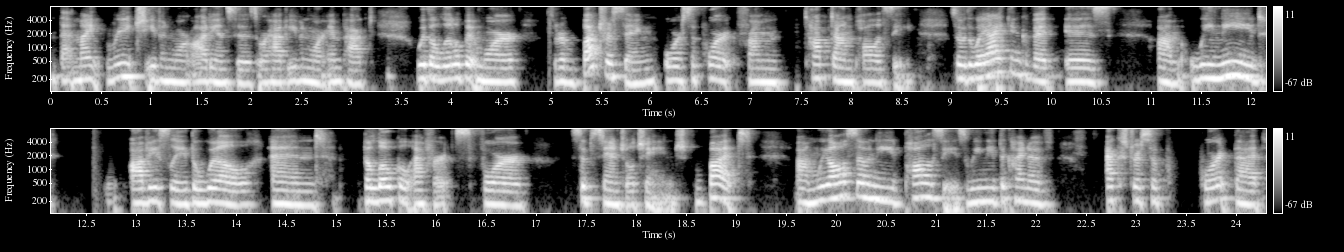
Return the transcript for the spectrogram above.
that might reach even more audiences or have even more impact with a little bit more sort of buttressing or support from top-down policy. So the way I think of it is um, we need obviously the will and the local efforts for substantial change, but um, we also need policies. We need the kind of extra support that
